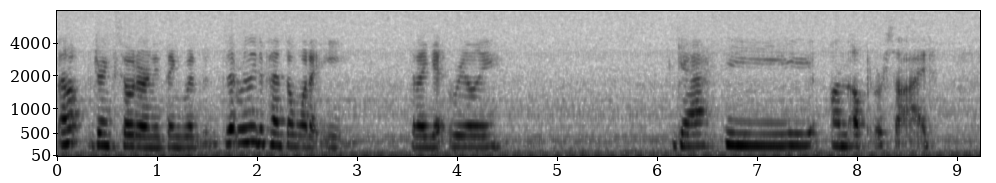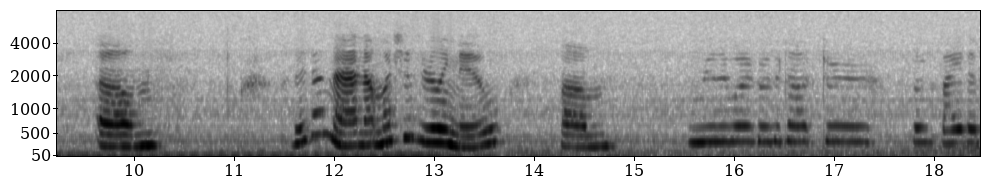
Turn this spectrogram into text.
I don't drink soda or anything, but it really depends on what I eat that I get really gassy on the upper side. Um, other than that, not much is really new. Um, I really want to go to the doctor. So excited.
